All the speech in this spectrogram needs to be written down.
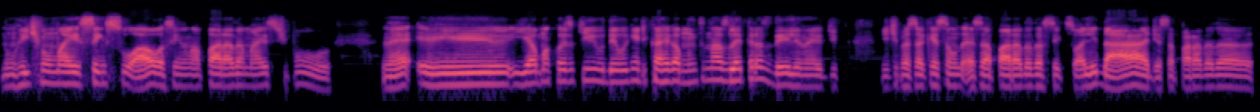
num ritmo mais sensual, assim, uma parada mais, tipo, né? E, e, é uma coisa que o The Weeknd carrega muito nas letras dele, né? De, de tipo essa questão, essa parada da sexualidade, essa parada da,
